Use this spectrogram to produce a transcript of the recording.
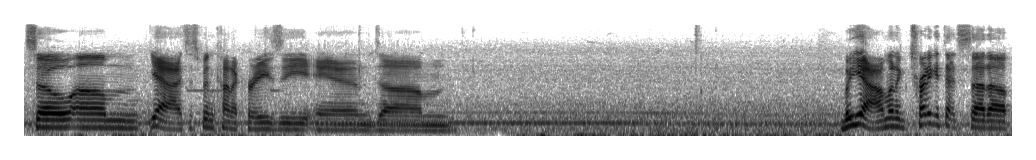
So um, yeah, it's just been kind of crazy, and um, but yeah, I'm gonna try to get that set up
